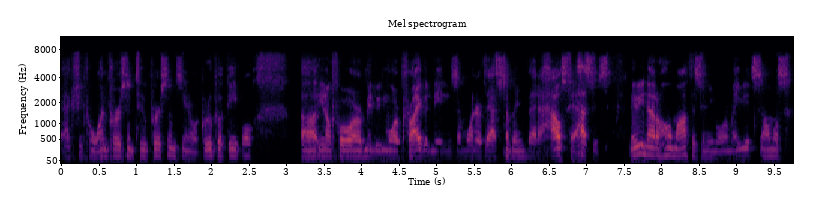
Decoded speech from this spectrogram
actually for one person, two persons, you know, a group of people, uh, you know, for maybe more private meetings. I wonder if that's something that a house has. It's maybe not a home office anymore. Maybe it's almost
